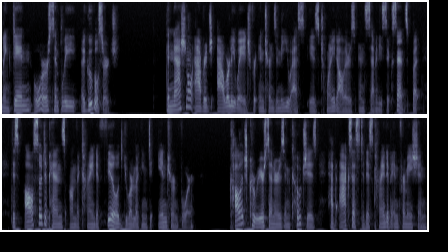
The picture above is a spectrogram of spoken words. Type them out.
LinkedIn, or simply a Google search. The national average hourly wage for interns in the US is $20.76, but this also depends on the kind of field you are looking to intern for. College career centers and coaches have access to this kind of information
